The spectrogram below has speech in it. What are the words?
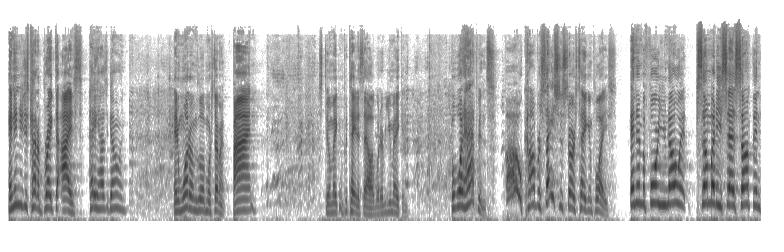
And then you just kind of break the ice. Hey, how's it going? And one of them's a little more stubborn. Fine. Still making potato salad, whatever you're making. But what happens? Oh, conversation starts taking place. And then before you know it, somebody says something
